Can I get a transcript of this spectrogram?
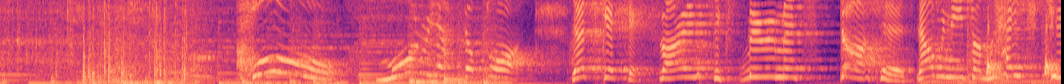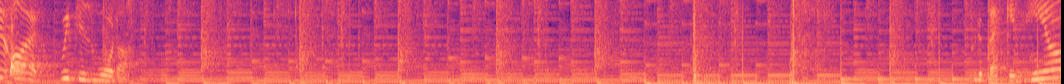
H2O, which is water. Put it back in here.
